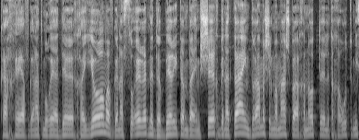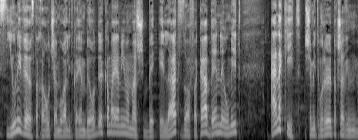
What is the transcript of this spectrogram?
כך אה, הפגנת מורי הדרך היום, הפגנה סוערת, נדבר איתם בהמשך. בינתיים, דרמה של ממש בהכנות אה, לתחרות מיס יוניברס, תחרות שאמורה להתקיים בעוד אה, כמה ימים ממש באילת. זו הפקה בינלאומית ענקית, שמתמודדת עכשיו עם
